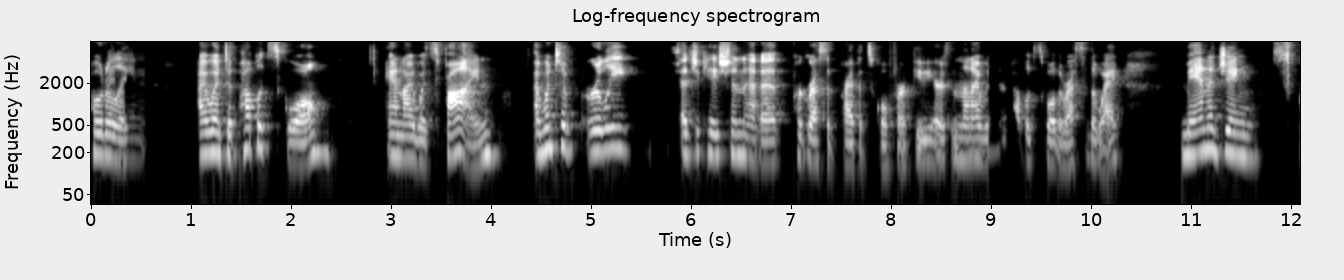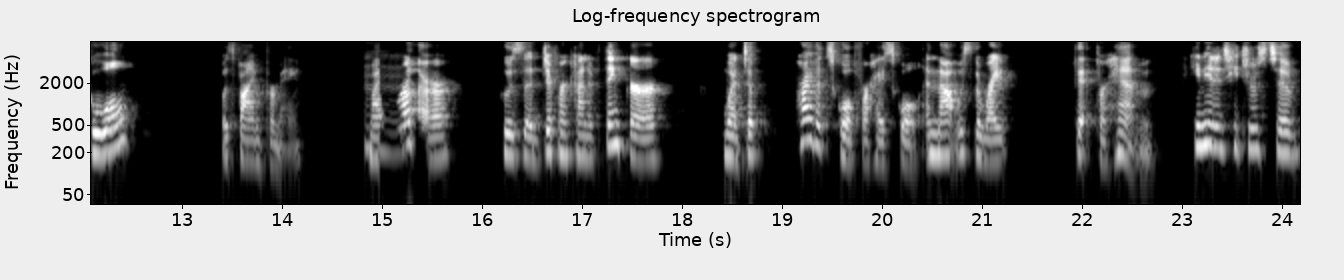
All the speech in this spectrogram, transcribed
totally. I mean, I went to public school and I was fine. I went to early education at a progressive private school for a few years and then I was mm-hmm. in public school the rest of the way. Managing school was fine for me. Mm-hmm. My brother, who's a different kind of thinker, went to private school for high school and that was the right fit for him. He needed teachers to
